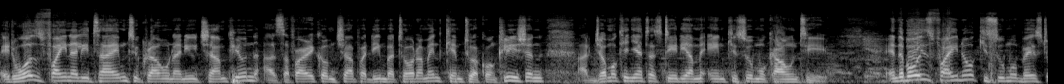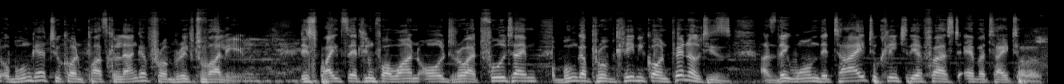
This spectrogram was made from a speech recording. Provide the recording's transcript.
It was finally time to crown a new champion as Safaricom Chapa Dimba tournament came to a conclusion at Jomo Kenyatta Stadium in Kisumu County. In the boys' final, Kisumu-based Obunga took on Paskalanga from Rift Valley. Despite settling for one all draw at full-time, Obunga proved clinical on penalties as they won the tie to clinch their first ever title.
